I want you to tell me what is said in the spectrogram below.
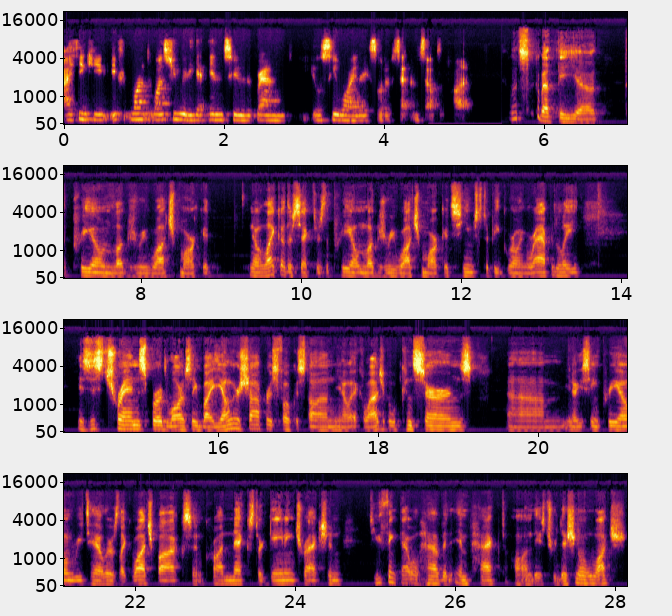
I think you, if once, once you really get into the brand, you'll see why they sort of set themselves apart. Let's talk about the, uh, the pre-owned luxury watch market. You know, like other sectors, the pre-owned luxury watch market seems to be growing rapidly. Is this trend spurred largely by younger shoppers focused on, you know, ecological concerns? Um, you know, you're seeing pre-owned retailers like Watchbox and Next are gaining traction. Do you think that will have an impact on these traditional watch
